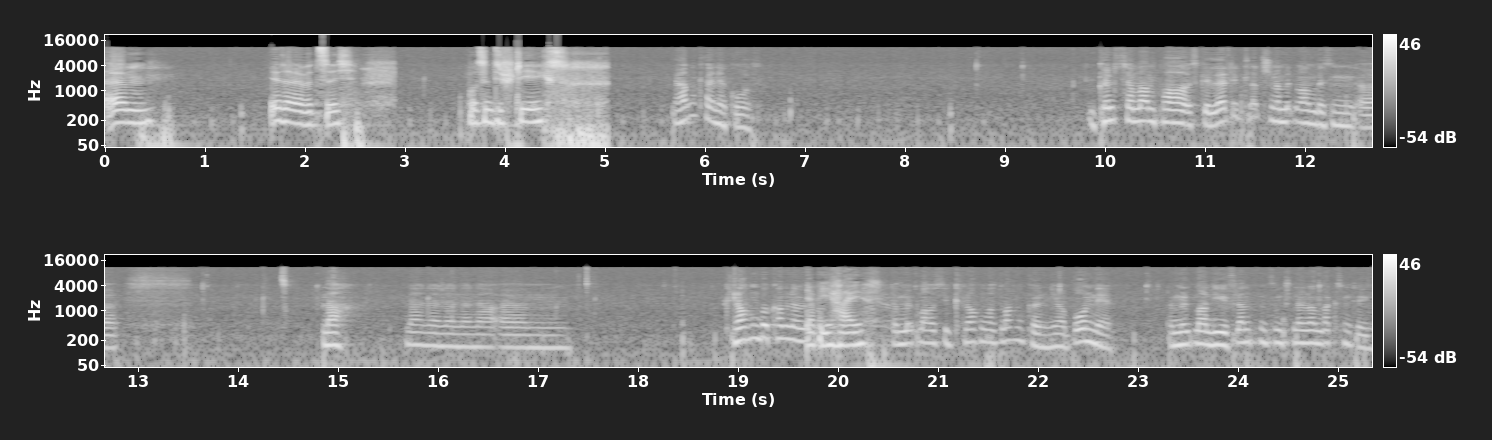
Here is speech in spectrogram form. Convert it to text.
Ähm, ihr seid ja witzig. Wo sind die Steaks? Wir haben keine groß. Du könntest ja mal ein paar Skelette klatschen, damit man ein bisschen, äh... Na, na, na, na, na, na, ähm... Knochen bekommen, damit, Ja, wie heiß? damit wir aus den Knochen was machen können. Ja, Bohnenmehl. Damit wir die Pflanzen zum schnelleren Wachsen kriegen.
